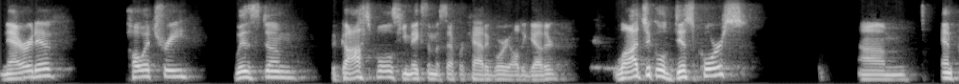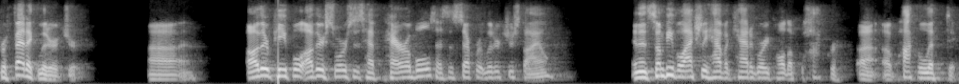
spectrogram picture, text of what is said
narrative, poetry, wisdom, the Gospels. He makes them a separate category altogether. Logical discourse, um, and prophetic literature. Uh, other people, other sources have parables as a separate literature style. And then some people actually have a category called uh, apocalyptic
